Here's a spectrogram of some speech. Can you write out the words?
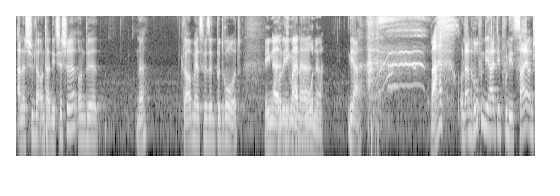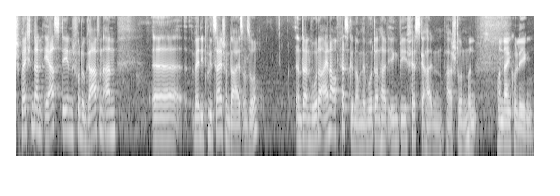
alle Schüler unter die Tische und wir ne, glauben jetzt, wir sind bedroht. Wegen der, wegen meine, der Drohne. Ja. Was? Und dann rufen die halt die Polizei und sprechen dann erst den Fotografen an, äh, wenn die Polizei schon da ist und so. Und dann wurde einer auch festgenommen. Der wurde dann halt irgendwie festgehalten, ein paar Stunden. Von, von deinen Kollegen.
